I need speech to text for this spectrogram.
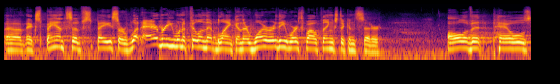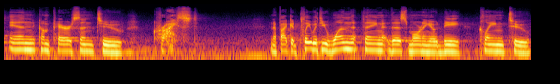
uh, expanse of space or whatever you want to fill in that blank, and they're worthy, worthwhile things to consider. All of it pales in comparison to Christ. And if I could plead with you one thing this morning, it would be cling to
